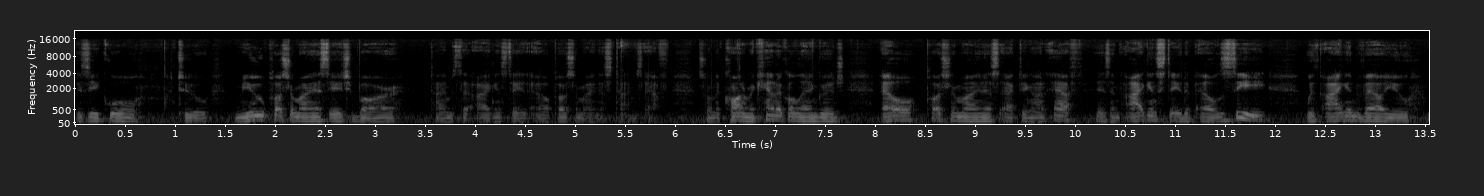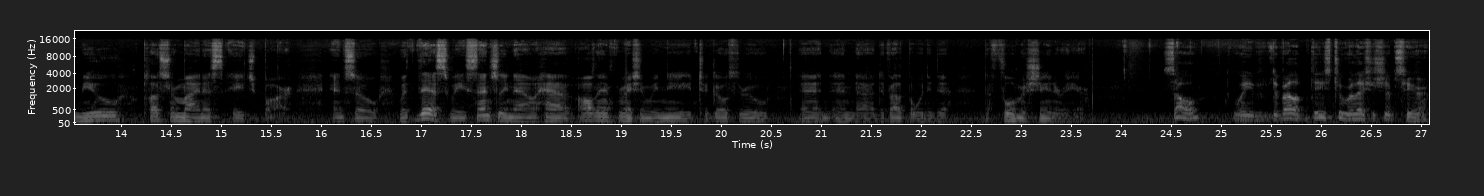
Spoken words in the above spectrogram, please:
is equal to mu plus or minus h bar times the eigenstate L plus or minus times F. So in the quantum mechanical language, L plus or minus acting on F is an eigenstate of LZ with eigenvalue mu plus or minus h bar. And so with this, we essentially now have all the information we need to go through and, and uh, develop what we need to, the full machinery here. So we've developed these two relationships here.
